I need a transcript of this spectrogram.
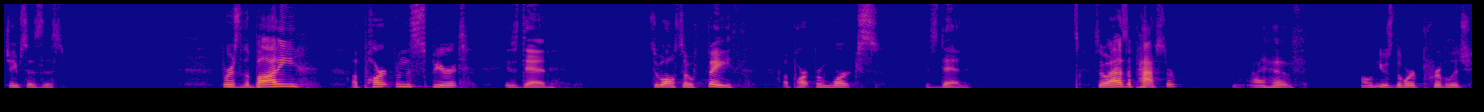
James says this For as the body apart from the spirit is dead, so also faith apart from works is dead. So as a pastor, I have, I'll use the word privilege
